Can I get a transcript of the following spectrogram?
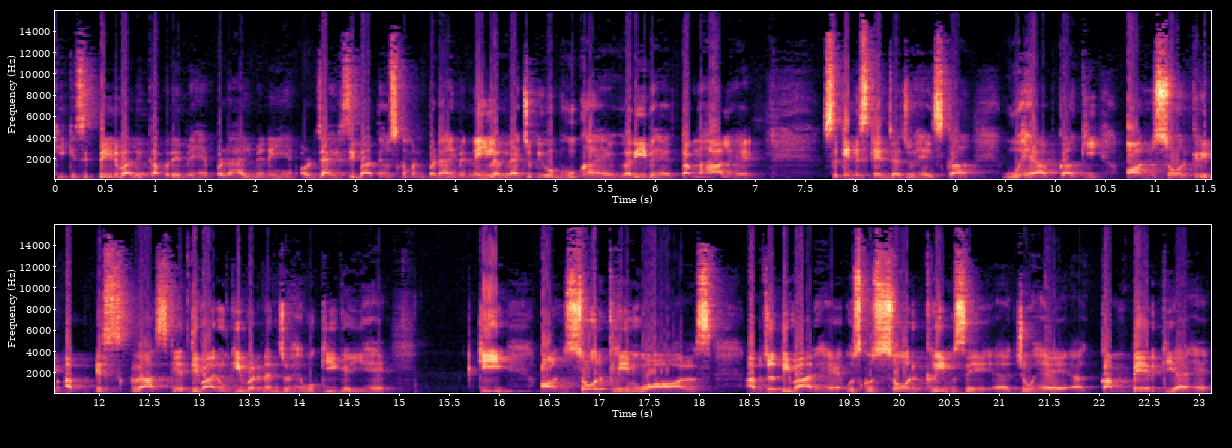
कि किसी पेड़ वाले कमरे में है, पढ़ाई में नहीं है। और ज़ाहिर सी बात है, उसका मन पढ़ाई में नहीं लग रहा है क्योंकि वो भूखा है, गरीब है तंगहाल है। सेकेंड स्टेंजा जो है इसका, वो है आपका कि ऑन सोर क्रीम अब इस क्लास के दीवारों की वर्णन जो है वो की गई है कि ऑन सोर क्रीम वॉल्स अब जो दीवार है, उसको सोर क्रीम से जो है कंपेयर किया है।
